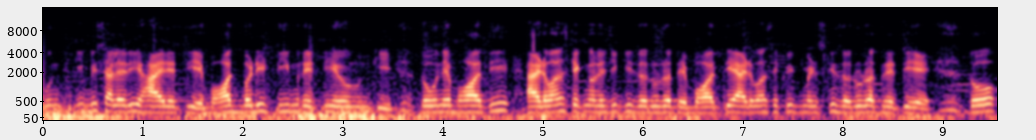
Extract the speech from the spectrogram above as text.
उनकी भी सैलरी हाई रहती है। बहुत बड़ी टीम रहती है उनकी। तो उन्हें बहुत ही एडवांस टेक्नोलॉजी की ज़रूरत है, बहुत ही एडवांस इक्विपमेंट्स की ज़रूरत रहती है। तो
